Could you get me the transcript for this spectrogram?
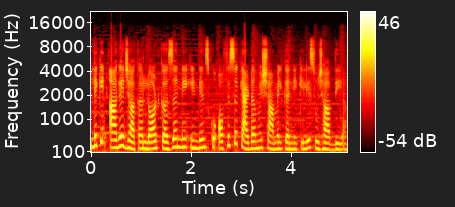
लेकिन आगे जाकर लॉर्ड कर्जन ने इंडियंस को ऑफिसर कैडर में शामिल करने के लिए सुझाव दिया।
